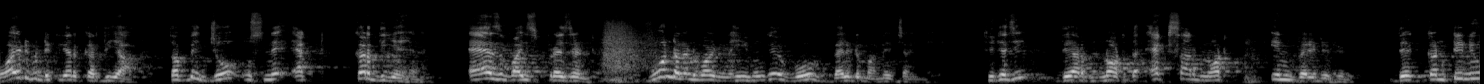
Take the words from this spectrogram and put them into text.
वॉइड भी डिक्लेयर कर दिया, तब भी जो उसने एक्ट कर दिए हैं एज वाइस प्रेसिडेंट वो नल एंड वॉइड नहीं होंगे, वो वैलिड माने जाएँगे। ठीक है जी? They are not the acts are not invalidated they continue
